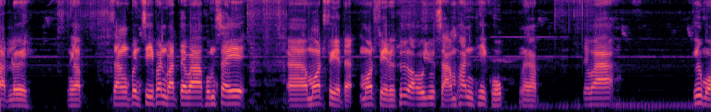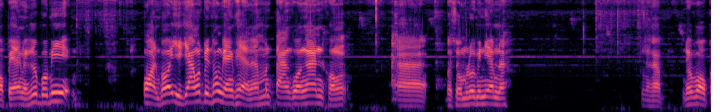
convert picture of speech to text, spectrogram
วัตต์เลยนะครับสั่งเป็น 4,000 วัตต์แต่ว่าผมใส่อ่ามอดเฟสอะมอดเฟสก็คือเอาอยู่ 3,000 ที่ครบนะครับ แต่ว่าคือหมอแปลงเนี่ยคือบ่มีอ่อนเพราะอีกอย่างมันเป็นทองแดงแท้นะมันต่างกว่างานของอ่าผสมอลูมิเนียมนะนะครับเดี๋ยวบอกไป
